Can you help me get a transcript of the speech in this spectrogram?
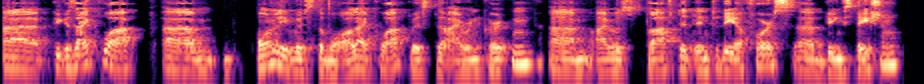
Uh, because I grew up, um, only with the wall. I grew up with the Iron Curtain. Um, I was drafted into the Air Force, uh, being stationed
